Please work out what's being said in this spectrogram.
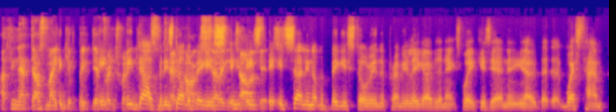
I think that does make a big difference. When it, it, does, but it's not the biggest. It's, it's, it's, certainly not the biggest story in the Premier League over the next week, is it? And you know, West Ham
